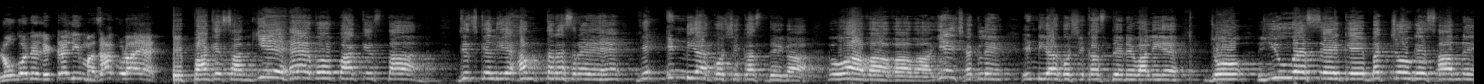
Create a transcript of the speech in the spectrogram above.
लोगों ने लिटरली मज़ाक उड़ाया है। पाकिस्तान ये है वो पाकिस्तान जिसके लिए हम तरस रहे हैं। ये इंडिया को शिकस्त देगा। वाह वाह वाह वाह। ये शक्लें इंडिया को शिकस्त देने वाली है जो यूएसए के बच्चों के सामने।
